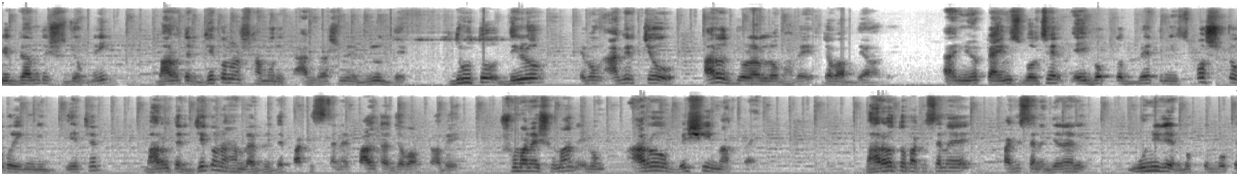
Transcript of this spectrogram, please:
বিভ্রান্তির সুযোগ নেই, ভারতের যে কোনো সামরিক আগ্রাসনের বিরুদ্ধে দ্রুত, দৃঢ় এবং আগের চেয়েও আরও জোরালোভাবে জবাব দেওয়া হবে। নিউ ইয়র্ক টাইমস বলছে, এই বক্তব্যে তিনি স্পষ্ট করে ইঙ্গিত দিয়েছেন, ভারতের যে কোনো হামলার বিরুদ্ধে পাকিস্তানের পাল্টা জবাব হবে সমানে সমান এবং আরও বেশি মাত্রায়। ভারত ও পাকিস্তানে, পাকিস্তানের জেনারেল মুনিরের বক্তব্যকে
